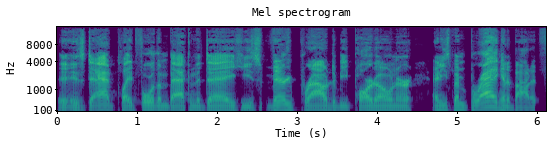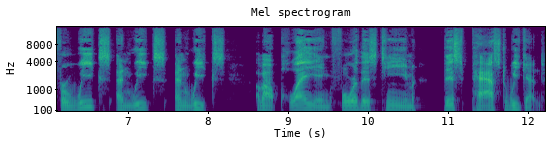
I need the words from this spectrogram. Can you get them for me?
His dad played for them back in the day. He's very proud to be part owner, and he's been bragging about it for weeks and weeks and weeks about playing for this team this past weekend.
